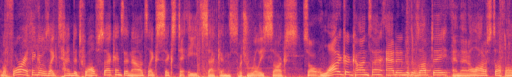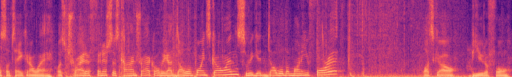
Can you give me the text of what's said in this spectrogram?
Before, I think it was like 10 to 12 seconds, and now it's like 6 to 8 seconds, which really sucks. So a lot of good content added into this update, and then a lot of stuff also taken away. Let's try to finish this contract while we got double points going, so we get double the money for it. Let's go. Beautiful.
